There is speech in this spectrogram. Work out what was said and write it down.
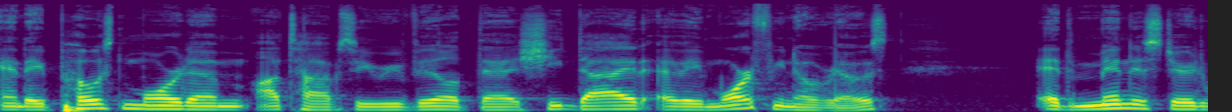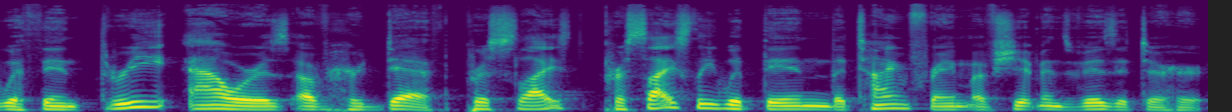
and a post-mortem autopsy revealed that she died of a morphine overdose administered within three hours of her death, precise, precisely within the time frame of Shipman's visit to her.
